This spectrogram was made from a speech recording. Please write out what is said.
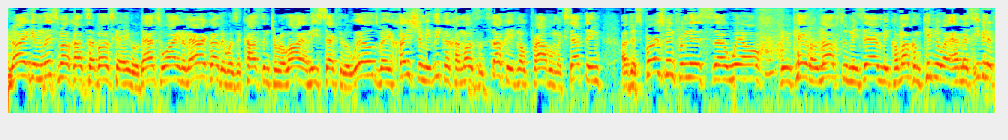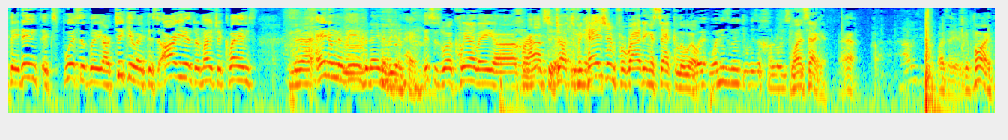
noigim lismach al tzavos ka'egu. That's why in America there was a custom to rely on these secular wills. You have no problem accepting a disbursement from this uh, will. V'imkein lo nafsu mizeh mikomakom kibnu emes, even if they didn't explicitly articulate this argument, or Moshe claims Einam Nevi'im b'nei Nevi'im hey. This is what clearly, uh, perhaps, a justification for writing a secular will. When, is going to be the? One second. Uh, How is it? one second. Good point.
